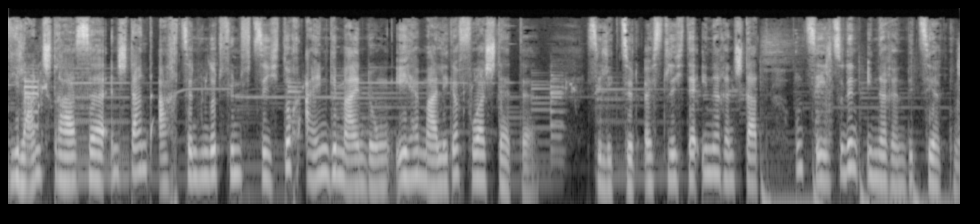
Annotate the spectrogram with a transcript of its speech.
Die Landstraße entstand 1850 durch Eingemeindung ehemaliger Vorstädte. Sie liegt südöstlich der inneren Stadt und zählt zu den inneren Bezirken.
